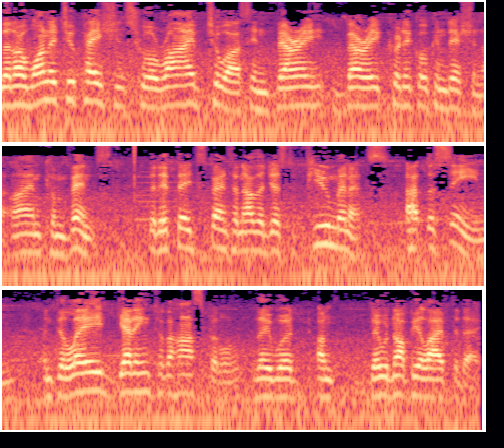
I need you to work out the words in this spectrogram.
There are one or two patients who arrived to us in very, very critical condition. I am convinced that if they'd spent another just a few minutes at the scene and delayed getting to the hospital, they would, um, they would not be alive today.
